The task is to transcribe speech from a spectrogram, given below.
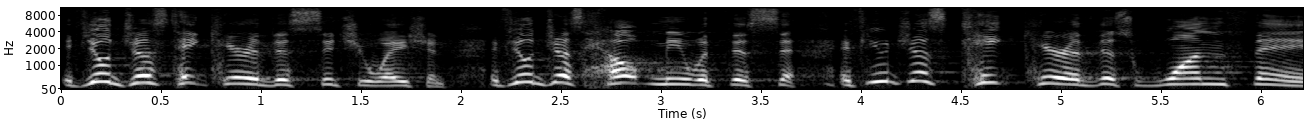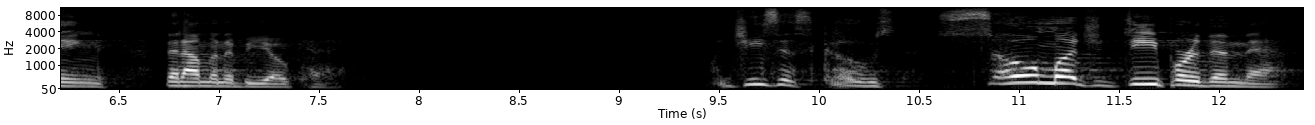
if you'll just take care of this situation, if you'll just help me with this sin, if you just take care of this one thing, then I'm going to be okay. When Jesus goes so much deeper than that,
